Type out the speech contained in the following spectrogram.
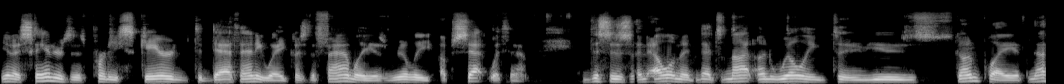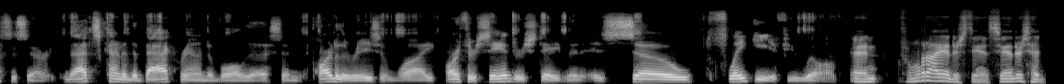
you know, Sanders is pretty scared to death anyway because the family is really upset with him. This is an element that's not unwilling to use gunplay if necessary. That's kind of the background of all this, and part of the reason why Arthur Sanders' statement is so flaky, if you will. And from what I understand, Sanders had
